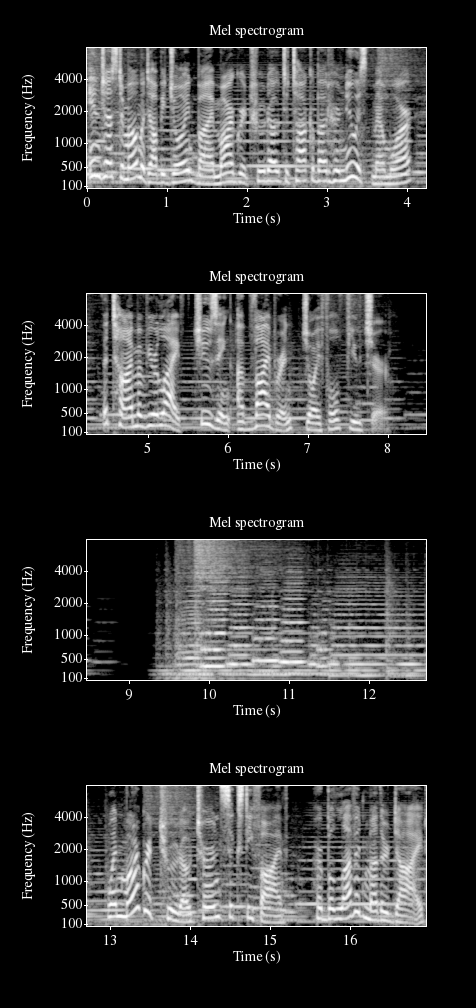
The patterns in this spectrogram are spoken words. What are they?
In just a moment, I'll be joined by Margaret Trudeau to talk about her newest memoir, The Time of Your Life Choosing a Vibrant, Joyful Future. When Margaret Trudeau turned 65, her beloved mother died.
